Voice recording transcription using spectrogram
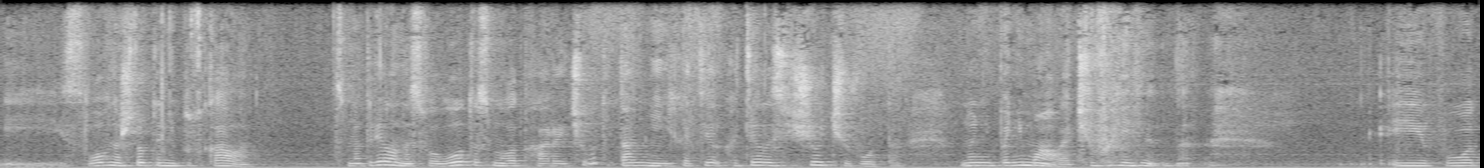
и словно что-то не пускала смотрела на свой лотос Маладхары, и чего-то там мне не хотел, хотелось еще чего-то, но не понимала, чего именно. И вот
